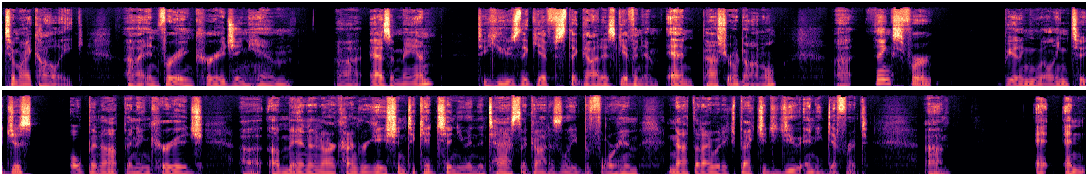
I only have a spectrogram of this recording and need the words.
to my colleague uh, and for encouraging him uh, as a man to use the gifts that God has given him. And Pastor O'Donnell, uh, thanks for being willing to just open up and encourage uh, a man in our congregation to continue in the task that God has laid before him. Not that I would expect you to do any different. Um, and, and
